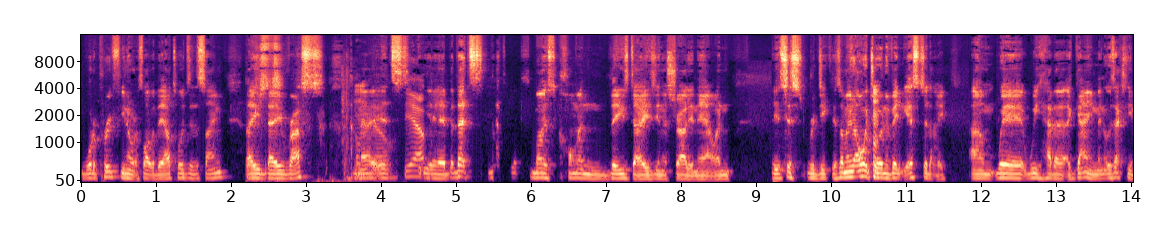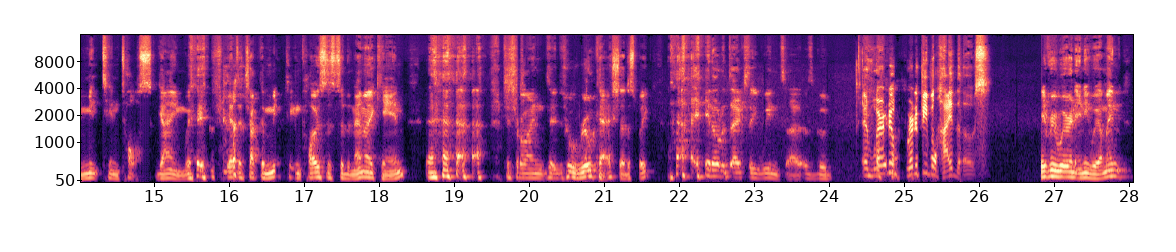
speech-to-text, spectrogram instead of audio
waterproof. You know what it's like with the Altoids; are the same. They they rust. You know, no. it's Yeah. yeah. But that's that's what's most common these days in Australia now, and it's just ridiculous. I mean, I went to an event yesterday um, where we had a, a game, and it was actually a mint tin toss game where you had to chuck the mint tin closest to the nano can to try and to, to a real cache, so to speak, in order to actually win. So it was good. And where do where do people hide those? Everywhere and anywhere. I mean,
